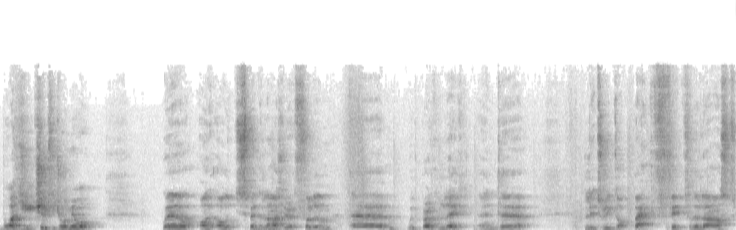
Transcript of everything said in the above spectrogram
Why did you choose to join Millwall? Well, I, I spent the last year at Fulham um, with a broken leg and uh, literally got back fit for the last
